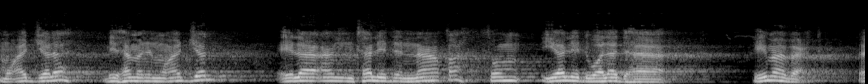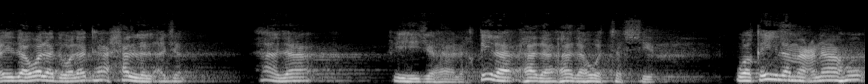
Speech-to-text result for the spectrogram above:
مؤجلة بثمن مؤجل إلى أن تلد الناقة ثم يلد ولدها فيما بعد. فإذا ولد ولدها حل الأجل. هذا فيه جهالة. قيل هذا هذا هو التفسير. وقيل معناه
